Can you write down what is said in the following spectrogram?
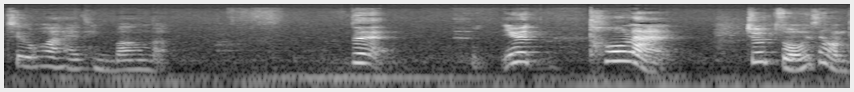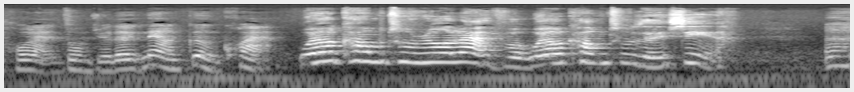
这个话还挺棒的。对，因为偷懒，就总想偷懒，总觉得那样更快。我要 come to real life，我要 come to 人性，唉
